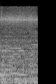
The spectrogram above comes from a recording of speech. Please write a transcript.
Yeah.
